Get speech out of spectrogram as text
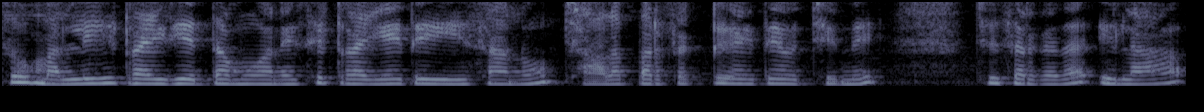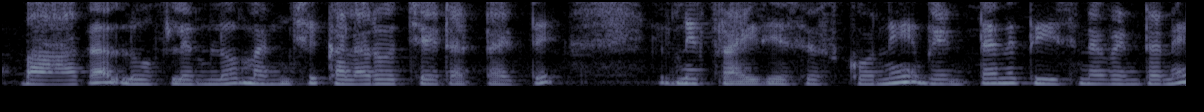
సో మళ్ళీ ట్రై చేద్దాము అనేసి ట్రై అయితే చేశాను. చాలా పర్ఫెక్ట్గా అయితే వచ్చింది. చూసారు కదా ఇలా బాగా లో ఫ్లేమ్లో మంచి కలర్ వచ్చేటట్టు అయితే ఇవన్నీ ఫ్రై చేసేసుకొని వెంటనే తీసిన వెంటనే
